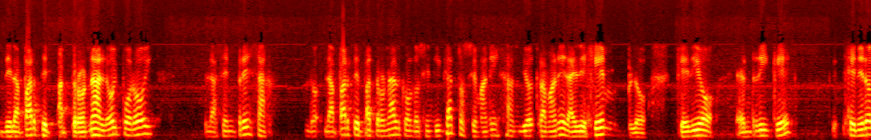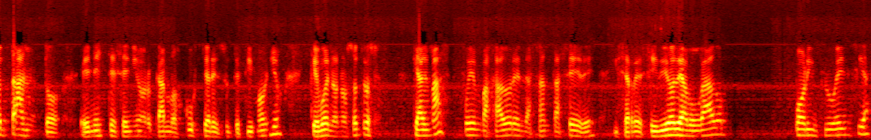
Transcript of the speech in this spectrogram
de la parte patronal. Hoy por hoy las empresas, la parte patronal con los sindicatos se manejan de otra manera. El ejemplo que dio Enrique generó tanto en este señor Carlos Custer en su testimonio que bueno, nosotros que además fue embajador en la Santa Sede y se recibió de abogado por influencia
